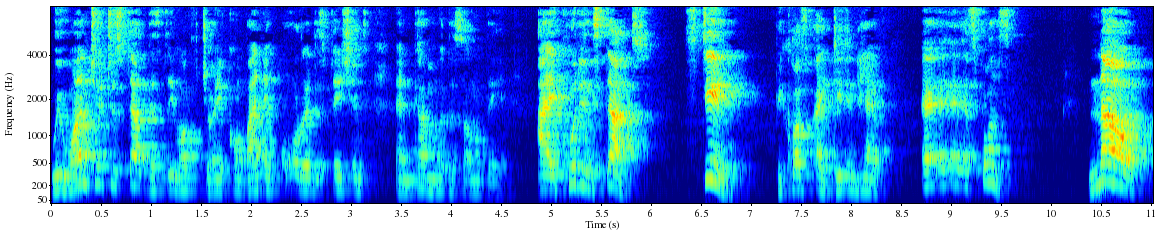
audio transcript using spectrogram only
we want you to start this thing of joint combining all radio stations and come with the song of the year. I couldn't start still because I didn't have a- a sponsor. Now,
